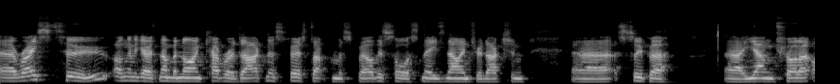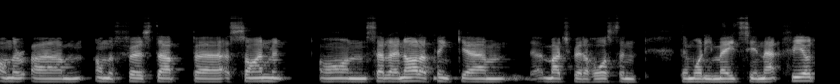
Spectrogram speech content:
uh, race two, I'm going to go with number nine, Cover of Darkness. First up from a spell. This horse needs no introduction. Uh, super uh, young trotter on the um, on the first up uh, assignment on Saturday night. I think um, a much better horse than than what he meets in that field.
